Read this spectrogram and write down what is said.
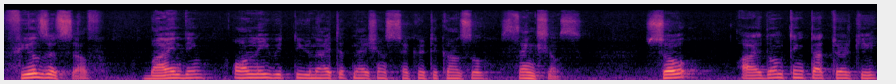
feels itself binding only with the United Nations Security Council sanctions. So I don't think that Turkey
